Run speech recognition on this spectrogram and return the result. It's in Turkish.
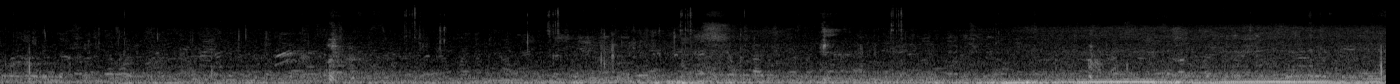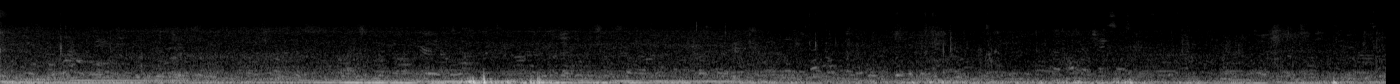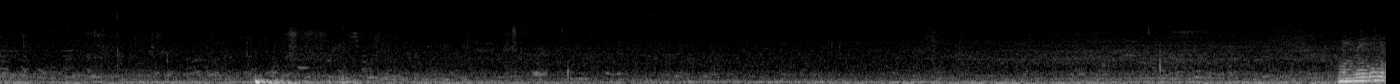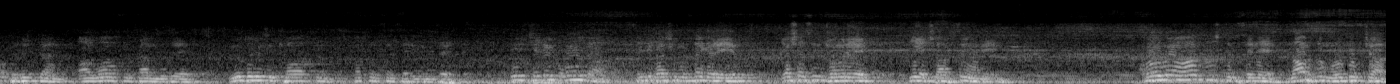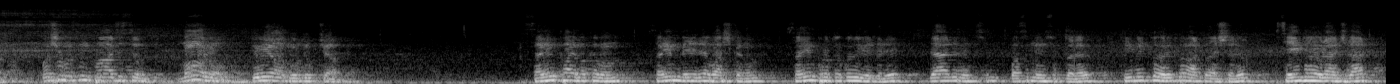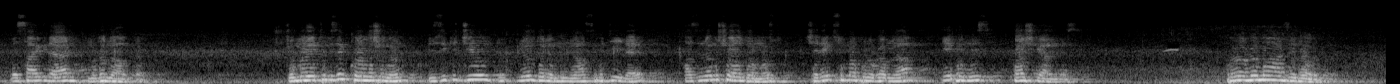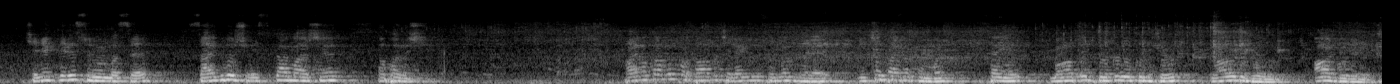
Kahraman Atatürk'ten armağansın sen bize. Yıldırımın çağırsın, katılsın serimize. Bir çelik orada seni başımızda göreyim. Yaşasın Cumhuriyet diye çarpsın yüreğim. Korumaya ant içtim seni, nabzım vurdukça. Başımızın tacısın, var ol, dünya vurdukça. Sayın Kaymakamım, Sayın Belediye Başkanım, Sayın Protokol üyeleri, değerli mensup- basın mensupları, kıymetli öğretmen arkadaşlarım, sevgili öğrenciler ve saygıdeğer müdür halkı. Cumhuriyetimizin kuruluşunun 102. yıl, yıl dönümü münasebetiyle hazırlamış olduğumuz çelenk sunma programına hepiniz hoş geldiniz. Programı arz ediyorum. Çelenklerin sunulması, saygı duruşu ve istiklal marşı, kapanış. Kaymakamlık makamı çelenkini sunmak üzere ilçe kaymakamımız Sayın Muhammed Gökhan Okumuş'u davet ediyorum. Arz ediyorum.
